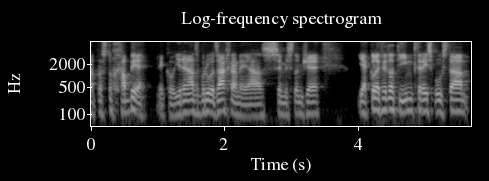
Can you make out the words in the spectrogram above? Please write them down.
naprosto chabě, jako 11 bodů od záchrany. Já si myslím, že jakkoliv je to tým, který spousta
